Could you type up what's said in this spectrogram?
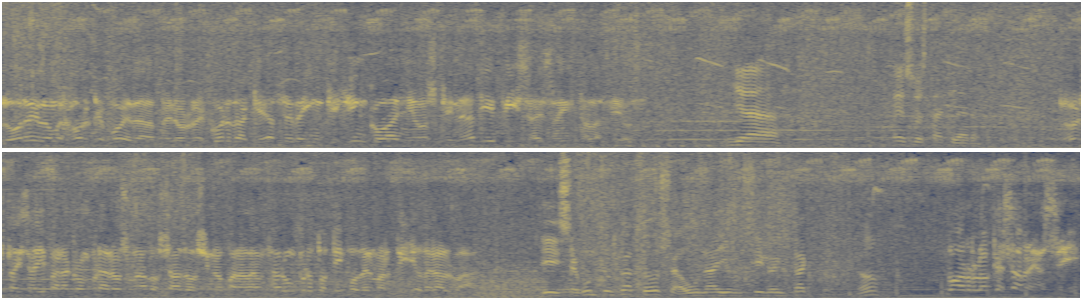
Lo haré lo mejor que pueda, pero recuerda que hace 25 años que nadie pisa esa instalación. Ya, eso está claro. No estáis ahí para compraros un adosado, sino para lanzar un prototipo del martillo del alba. Y según tus datos, aún hay un silo intacto, ¿no? Por lo que saben, sí.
